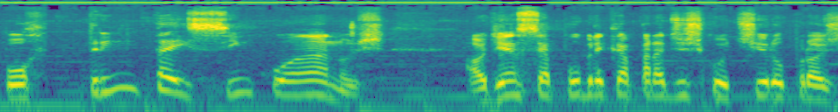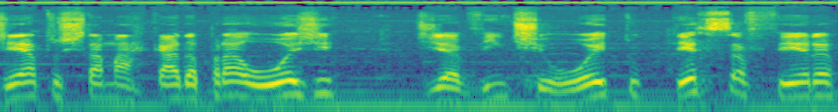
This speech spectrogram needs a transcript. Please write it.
por 35 anos. A audiência pública para discutir o projeto está marcada para hoje dia 28, terça-feira.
